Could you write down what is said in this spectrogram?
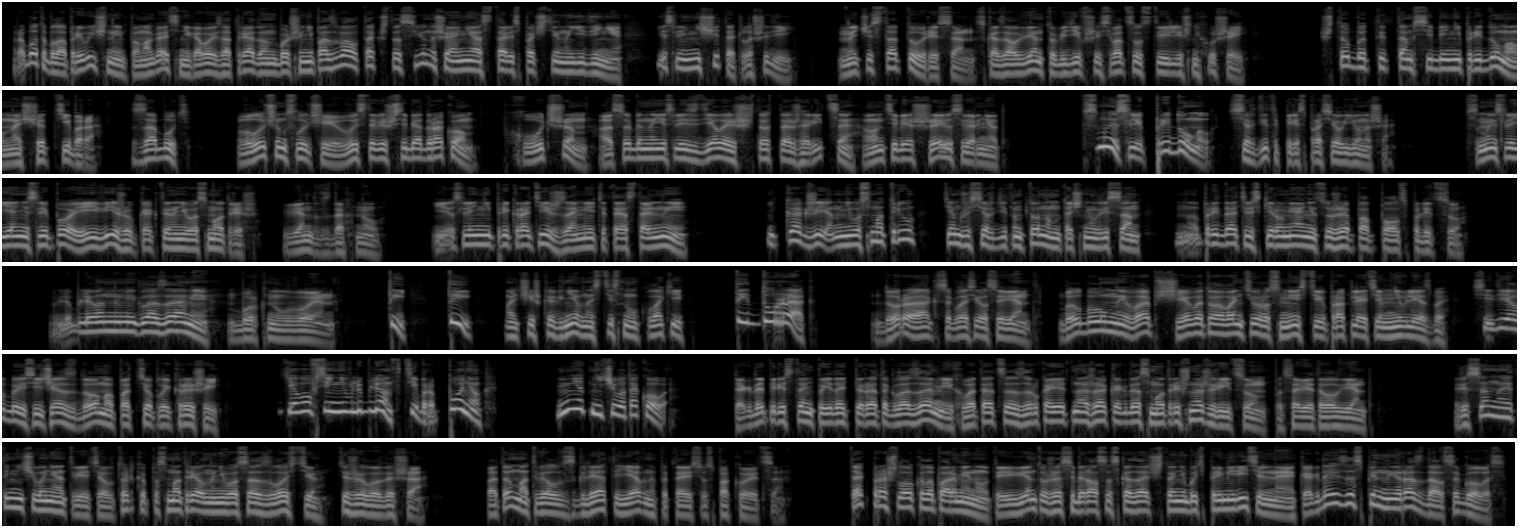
Работа была привычной, помогать никого из отряда он больше не позвал, так что с юношей они остались почти наедине, если не считать лошадей. «На чистоту, Рисан», — сказал Вент, убедившись в отсутствии лишних ушей. «Что бы ты там себе не придумал насчет Тибора, забудь. В лучшем случае выставишь себя дураком. В худшем, особенно если сделаешь что-то жрице, он тебе шею свернет. «В смысле придумал?» — сердито переспросил юноша. «В смысле я не слепой и вижу, как ты на него смотришь», — Вент вздохнул. «Если не прекратишь, заметят и остальные». «И как же я на него смотрю?» — тем же сердитым тоном уточнил Рисан, но предательский румянец уже пополз по лицу. «Влюбленными глазами», — буркнул воин. «Ты! Ты!» — мальчишка гневно стиснул кулаки. «Ты дурак!» «Дурак», — согласился Вент. «Был бы умный, вообще в эту авантюру с местью и проклятием не влез бы. Сидел бы сейчас дома под теплой крышей». «Я вовсе не влюблен в Тибра, понял? Нет ничего такого». «Тогда перестань поедать пирата глазами и хвататься за рукоять ножа, когда смотришь на жрицу», — посоветовал Вент. Рисан на это ничего не ответил, только посмотрел на него со злостью, тяжело дыша. Потом отвел взгляд, явно пытаясь успокоиться. Так прошло около пары минут, и Вент уже собирался сказать что-нибудь примирительное, когда из-за спины раздался голос.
